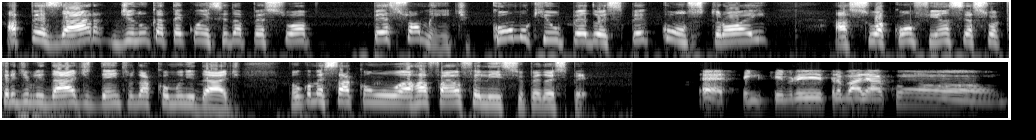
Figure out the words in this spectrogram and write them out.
apesar de nunca ter conhecido a pessoa pessoalmente. Como que o P2P constrói a sua confiança e a sua credibilidade dentro da comunidade? Vamos começar com o Rafael Felício, P2P. É, tem que sempre trabalhar com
